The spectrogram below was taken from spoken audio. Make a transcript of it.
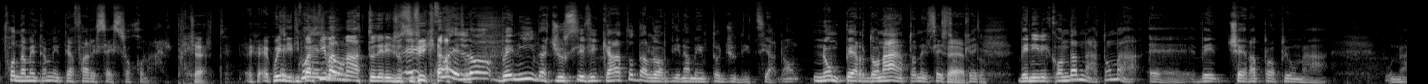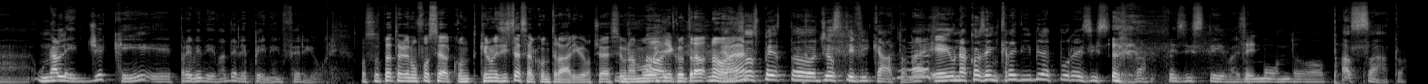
fondamentalmente a fare sesso con altri. Certo. E quindi E ti partiva il quello- matto ed eri giustificato. Quello veniva giustificato dall'ordinamento giudiziario, non perdonato, nel senso Certo. che venivi condannato, ma eh, c'era proprio una, una- una legge che eh, prevedeva delle pene inferiori. Ho sospetto che non, fosse al con- che non esistesse al contrario, cioè se una moglie No, incontrava... No, è eh? un sospetto giustificato, ma è una cosa incredibile, eppure esisteva, esisteva in Sì. un mondo passato.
